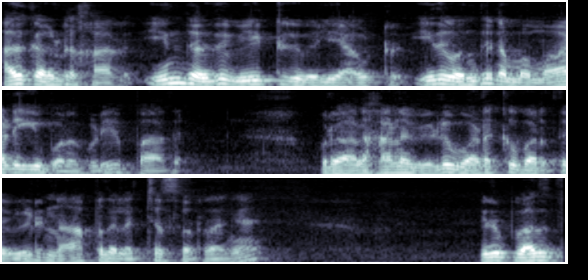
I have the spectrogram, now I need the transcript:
அதுக்கு அடுத்து ஹால் இந்த இது வீட்டுக்கு வெளியே அவுட்ரு இது வந்து நம்ம மாடிக்கு போகக்கூடிய பாதை. ஒரு அழகான வீடு. வடக்கு பார்த்த வீடு. நாற்பது லட்சம் சொல்கிறாங்க விருப்பம் அது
